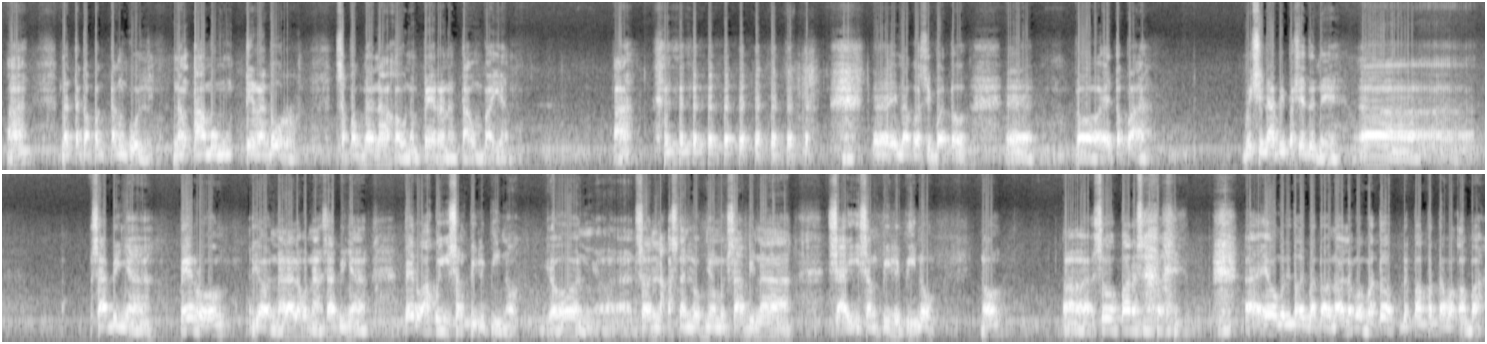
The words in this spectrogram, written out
Ha? Na tagapagtanggol ng amo mong tirador sa pagnanakaw ng pera ng taong bayan. Ha? Ay, nako si Bato. Eh, oh, eto pa. May sinabi pa siya dun eh. Ah, sabi niya, pero, yon naalala ko na, sabi niya, pero ako'y isang Pilipino. Yon. yun. So, ang lakas ng loob niya magsabi na siya ay isang Pilipino. No? Ah, so, para sa akin, ah, ewan ko dito kay Bato. No? Alam mo, Bato, nagpapatawa ka ba?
